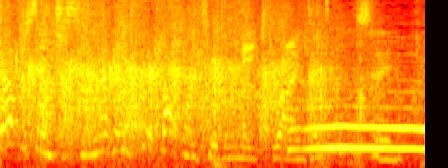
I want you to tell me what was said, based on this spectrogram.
that was interesting. I didn't put that one through the she?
